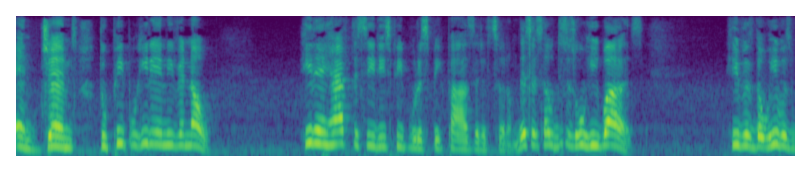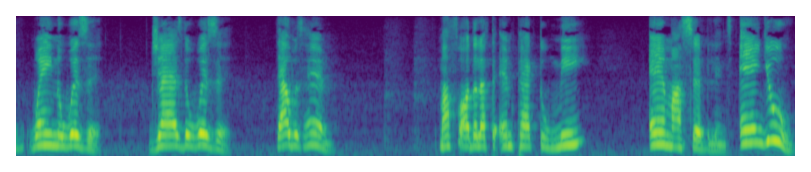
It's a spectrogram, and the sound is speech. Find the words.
and gems through people he didn't even know. He didn't have to see these people to speak positive to them. This is who this is who he was. He was the he was Wayne the Wizard, Jazz the Wizard. That was him. My father left an impact through me and my siblings and you.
